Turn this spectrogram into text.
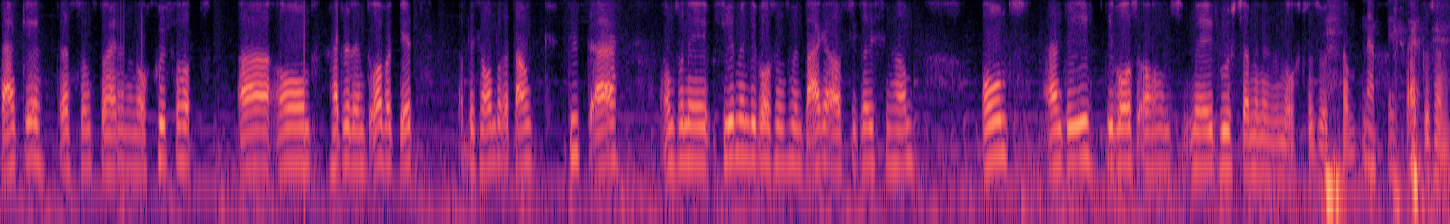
Danke, dass ihr uns da heute noch nachgeholfen habt. Äh, und heute wieder in die Arbeit geht. Ein besonderer Dank gilt auch unseren Firmen, die was uns mit dem Bagger ausgerissen haben. Und an die, die was uns mit Wurstsamen in der Nacht versucht haben. Na, bitte. Danke schön.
